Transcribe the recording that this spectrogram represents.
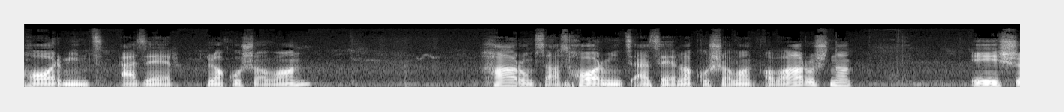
30 ezer lakosa van, 330 ezer lakosa van a városnak, és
